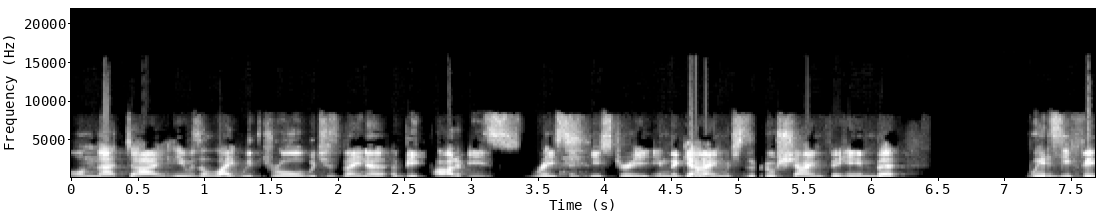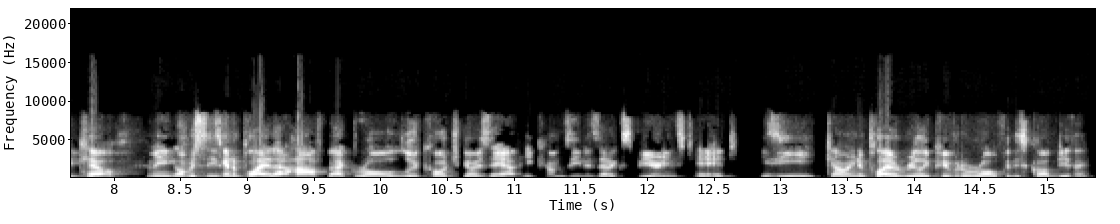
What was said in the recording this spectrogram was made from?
on that day. He was a late withdrawal, which has been a, a big part of his recent history in the game, yeah. which is a real shame for him. But where does he fit, Cal? I mean, obviously he's going to play at that halfback role. Luke Hodge goes out. He comes in as that experienced head. Is he going to play a really pivotal role for this club, do you think?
